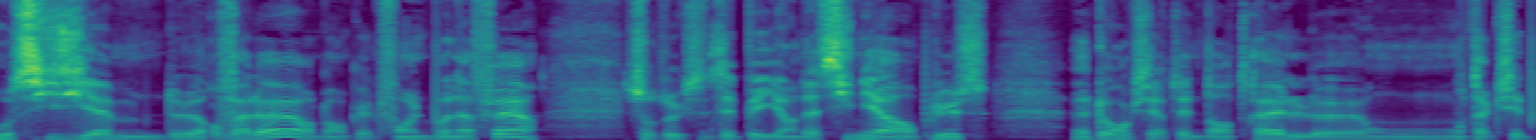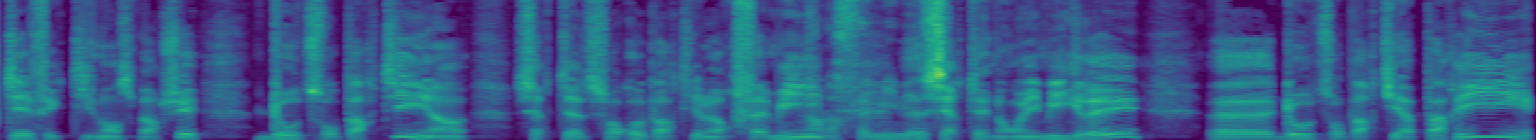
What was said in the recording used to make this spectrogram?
au sixième de leur valeur, donc elles font une bonne affaire, surtout que c'était payé en assignat en plus, donc certaines d'entre elles euh, ont, accepté effectivement ce marché, d'autres sont parties, hein. certaines sont reparties dans leur famille, dans leur famille euh, certaines ont émigré, euh, d'autres sont parties à Paris,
